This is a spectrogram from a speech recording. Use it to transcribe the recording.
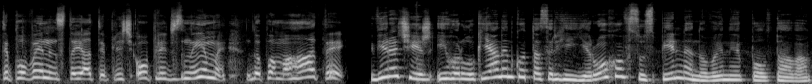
ти повинен стояти пліч опліч з ними, допомагати. Віра Чиж, Ігор Лук'яненко та Сергій Єрохов. Суспільне новини Полтава.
